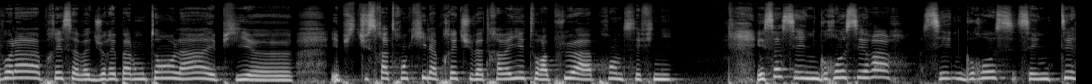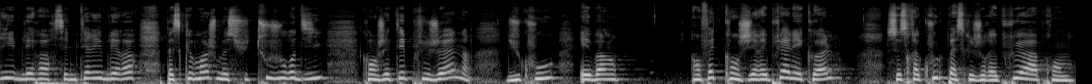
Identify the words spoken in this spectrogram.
voilà, après ça va durer pas longtemps là, et puis, et puis tu seras tranquille, après tu vas travailler, tu n'auras plus à apprendre, c'est fini. Et ça, c'est une grosse erreur. C'est une grosse, c'est une terrible erreur. C'est une terrible erreur parce que moi, je me suis toujours dit, quand j'étais plus jeune, du coup, eh ben, en fait, quand j'irai plus à l'école, ce sera cool parce que j'aurai plus à apprendre.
